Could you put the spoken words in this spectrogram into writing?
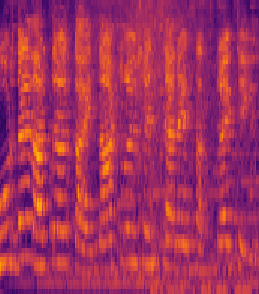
കൂടുതൽ വാർത്തകൾക്കായി നാട്ടുകൾ വിഷൻ ചാനൽ സബ്സ്ക്രൈബ് ചെയ്യൂ.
